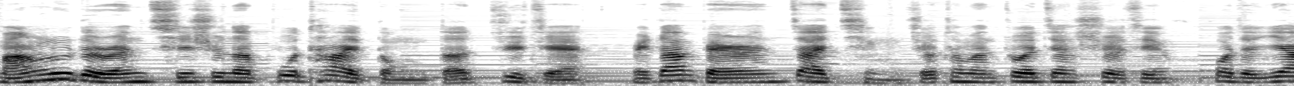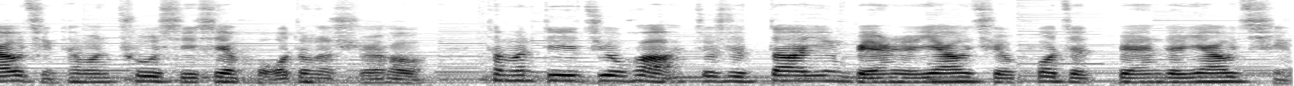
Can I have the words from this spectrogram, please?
忙碌的人其实呢不太懂得拒绝。每当别人在请求他们做一件事情，或者邀请他们出席一些活动的时候，他们第一句话就是答应别人的要求或者别人的邀请，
